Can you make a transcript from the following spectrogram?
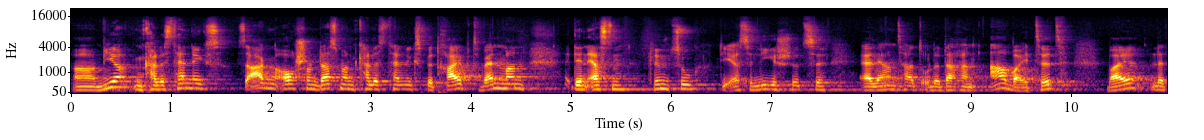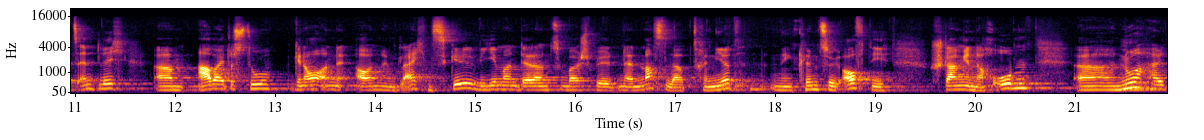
wir im Calisthenics sagen auch schon, dass man Calisthenics betreibt, wenn man den ersten Klimmzug, die erste Liegestütze erlernt hat oder daran arbeitet, weil letztendlich ähm, arbeitest du genau an, an, dem gleichen Skill wie jemand, der dann zum Beispiel einen Muscle-Up trainiert, den Klimmzug auf die Stange nach oben, äh, nur halt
